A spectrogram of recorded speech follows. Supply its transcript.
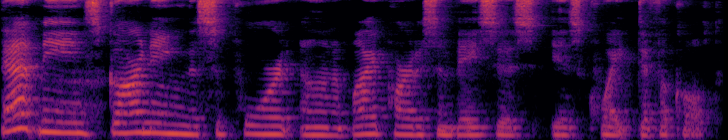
That means garnering the support on a bipartisan basis is quite difficult.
